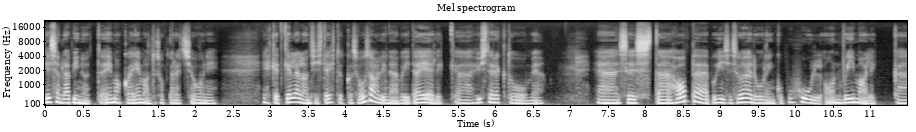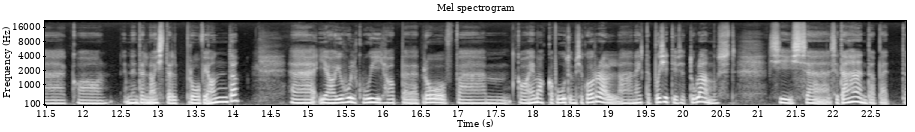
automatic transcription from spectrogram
kes on läbinud emaka eemaldusoperatsiooni. ehk et kellel on siis tehtud kas osaline või täielik äh, hüsterektoomia. Äh, sest HPV-põhise sõeluuringu puhul on võimalik ka nendel naistel proovi anda Äh, ja juhul, kui HPV-proov ähm, ka emaka puudumise korral äh, näitab positiivset tulemust, siis äh, see tähendab, et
